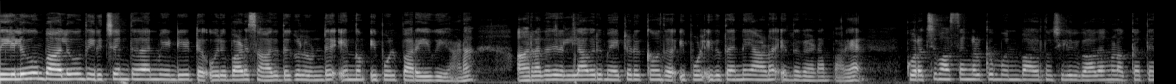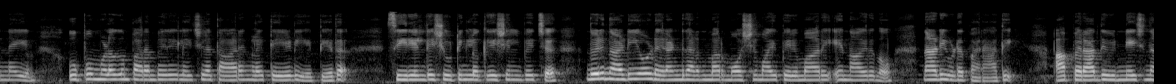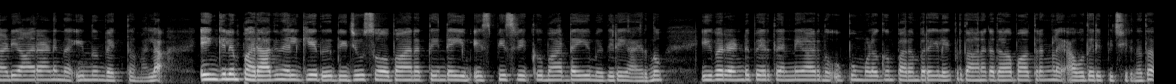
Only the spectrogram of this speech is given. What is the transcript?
നീലവും ബാലവും തിരിച്ചെത്താൻ വേണ്ടിയിട്ട് ഒരുപാട് സാധ്യതകളുണ്ട് എന്നും ഇപ്പോൾ പറയുകയാണ്. ആരാധകരെല്ലാവരും ഏറ്റെടുക്കുന്നത് ഇപ്പോൾ ഇത് തന്നെയാണ് എന്ന് വേണം പറയാൻ. കുറച്ച് മാസങ്ങൾക്ക് മുൻപായിരുന്നു ചില വിവാദങ്ങളൊക്കെ തന്നെയും ഉപ്പും മുളകും പരമ്പരയിലെ ചില താരങ്ങളെ തേടിയെത്തിയത്. സീരിയലിന്റെ ഷൂട്ടിംഗ് ലൊക്കേഷനിൽ വെച്ച് ഒരു നടിയോട് രണ്ട് നടന്മാർ മോശമായി പെരുമാറി എന്നായിരുന്നു നടിയുടെ പരാതി. ആ പരാതി ഉന്നയിച്ച നടി ആരാണെന്ന് ഇന്നും വ്യക്തമല്ല. എങ്കിലും പരാതി നൽകിയത് ബിജു സോപാനത്തിന്റെയും എസ് പി ശ്രീകുമാറിന്റെയും എതിരെയായിരുന്നു. ഇവർ രണ്ടുപേർ തന്നെയായിരുന്നു ഉപ്പും മുളകും പരമ്പരയിലെ പ്രധാന കഥാപാത്രങ്ങളെ അവതരിപ്പിച്ചിരുന്നത്.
